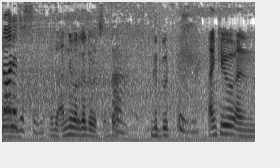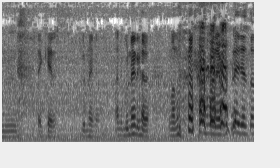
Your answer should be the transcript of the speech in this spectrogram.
నాలెడ్జ్ వస్తుంది. అది అన్ని వర్గాలు చూడొచ్చు అంతే. Good good thank you and take care good night అంటే గుడ్ నైట్ కాదు. మనం ఎప్పుడు ప్లే చేస్తాం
